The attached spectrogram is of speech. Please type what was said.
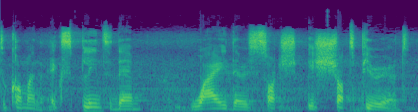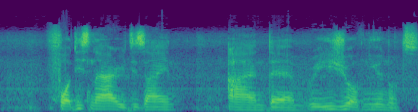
to come and explain to them why there is such a short period for this Naira redesign and um, reissue of new notes.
